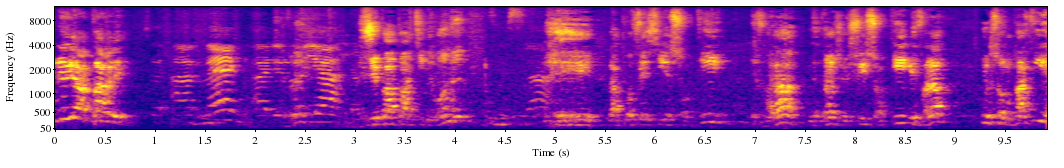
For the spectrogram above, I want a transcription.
lui a parlé. Amen. Alléluia. Je ne suis pas parti de moi-même. Et la prophétie est sortie, et voilà, maintenant je suis sorti, et voilà, nous sommes partis.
